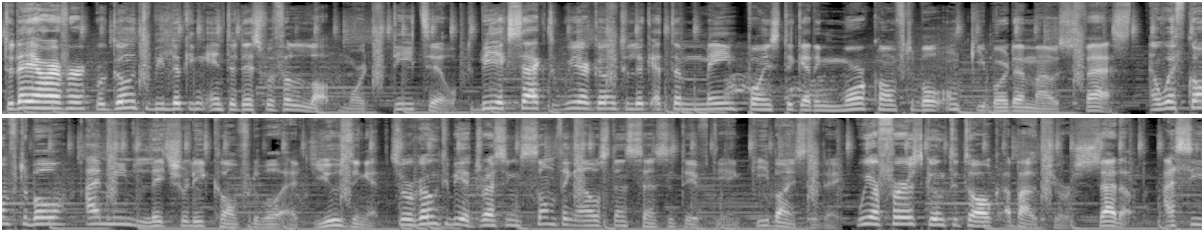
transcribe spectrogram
Today however, we're going to be looking into this with a lot more detail. To be exact, we are going to look at the main points to getting more comfortable on keyboard and mouse fast. And with comfortable, I mean literally comfortable at using it. So we're going to be addressing something else than sensitivity and keybinds today. We are first going to talk about your setup. I see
